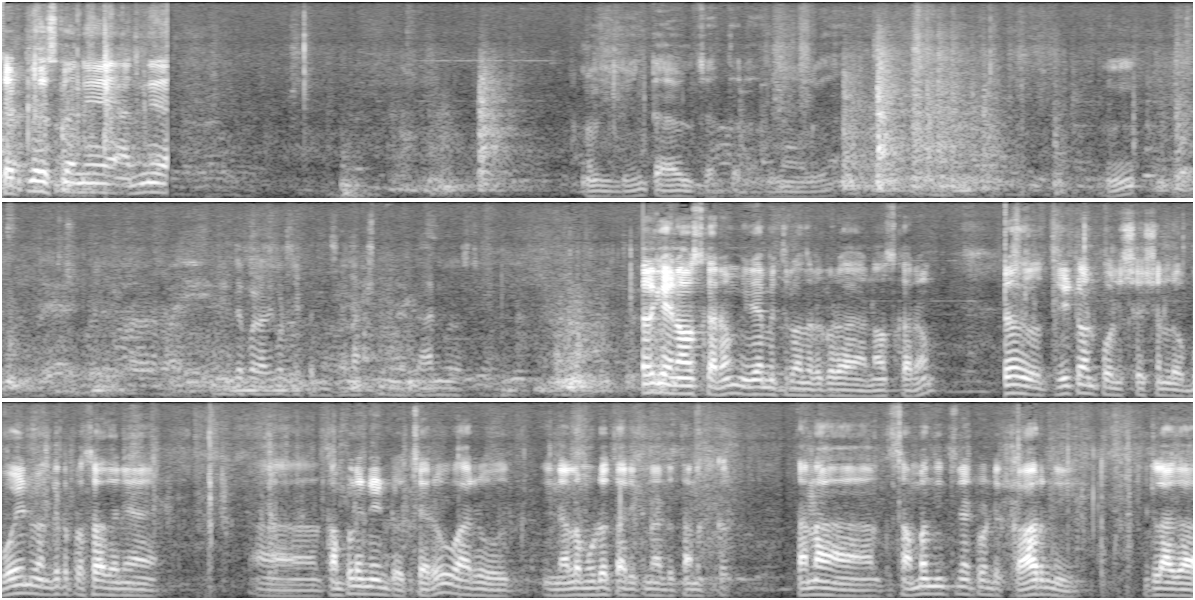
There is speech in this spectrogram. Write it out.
సెట్ చేసుకొని అన్ని ఏంటి ట్రావెల్ చేస్తారు మామూలుగా? దాని అందరికీ నమస్కారం మీడియా మిత్రులందరూ కూడా నమస్కారం. ఈరోజు త్రీ టౌన్ పోలీస్ స్టేషన్లో బోయిన్ వెంకటప్రసాద్ అనే ఆ, కంప్లైంట్ వచ్చారు. వారు ఈ నెల మూడో తారీఖు నాడు తనకు తనకు సంబంధించినటువంటి కారుని ఇట్లాగా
